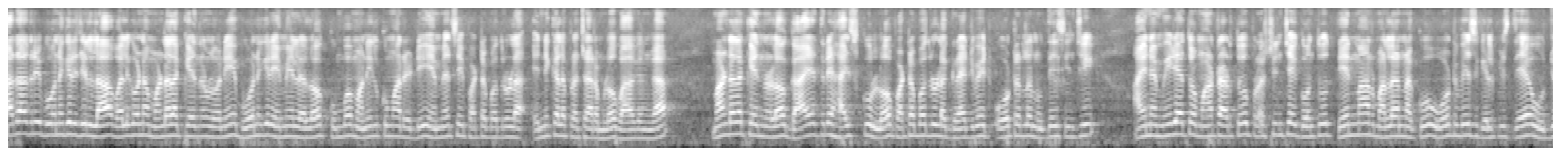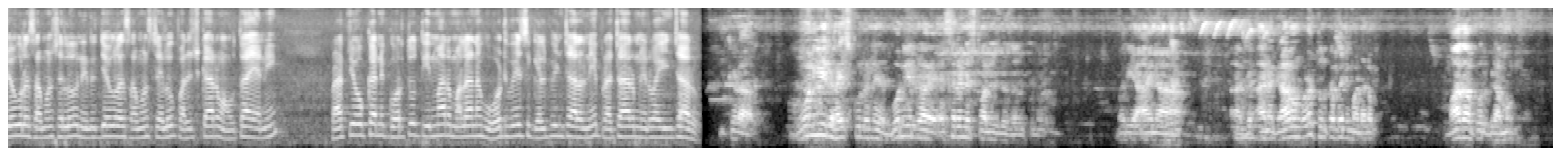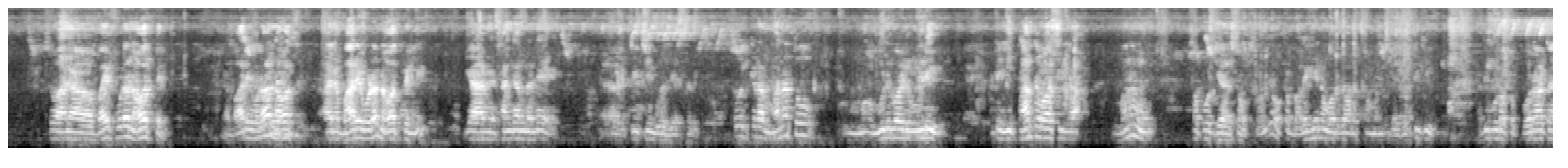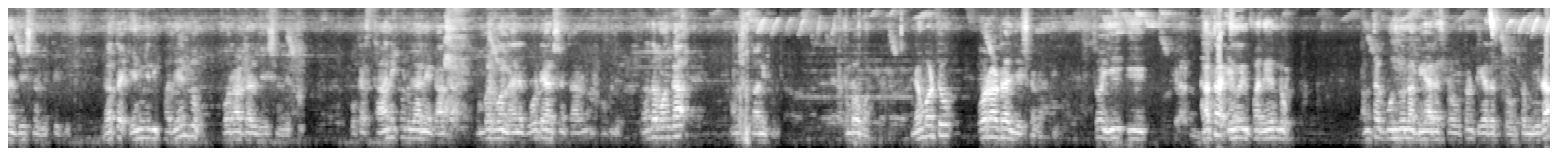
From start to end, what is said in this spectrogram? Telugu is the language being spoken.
యాదాద్రి భువనగిరి జిల్లా వలిగొండ మండల కేంద్రంలోని భువనగిరి ఎమ్మెల్యేలో కుంభం అనిల్ కుమార్ రెడ్డి ఎమ్మెల్సీ పట్టభద్రుల ఎన్నికల ప్రచారంలో భాగంగా మండల కేంద్రంలో గాయత్రి హై స్కూల్లో పట్టభద్రుల గ్రాడ్యుయేట్ ఓటర్లను ఉద్దేశించి ఆయన మీడియాతో మాట్లాడుతూ ప్రశ్నించే గొంతు తేన్మార్ మల్లన్నకు ఓటు వేసి గెలిపిస్తే ఉద్యోగుల సమస్యలు నిరుద్యోగుల సమస్యలు పరిష్కారం అవుతాయని ప్రతి ఒక్కరిని కోరుతూ తీన్మార్ మల్లన్నకు ఓటు వేసి గెలిపించాలని ప్రచారం నిర్వహించారు. ఇక్కడ భువనగిరి హై స్కూల్ అనే భువనగిరి ఎస్ఎల్ఎన్ఎస్ కాలేజ్లో చదువుకున్నాడు. మరి ఆయన ఆయన గ్రామం కూడా తుర్కపల్లి మండలం మాదాపూర్ గ్రామం. సో ఆయన వైఫ్ కూడా నవత్పల్లి ఆయన భార్య కూడా నవత్ ఆయన భార్య కూడా నవత్పల్లి ఇక ఆమె సంఘంలోనే టీచింగ్ కూడా చేస్తుంది. సో ఇక్కడ మనతో ము- ముడిపడి ఉండి అంటే ఈ ప్రాంతవాసిగా మనము సపోర్ట్ చేయాల్సిన అవసరం ఉంది. ఒక బలహీన వర్గాలకు సంబంధించిన వ్యక్తికి అది కూడా ఒక పోరాటాలు చేసిన వ్యక్తికి గత ఎనిమిది పదేళ్ళు పోరాటాలు చేసిన వ్యక్తి. ఒక స్థానికుడుగానే కాక నెంబర్ వన్ ఆయన ఓటేయాల్సిన కారణం ఒకటి. ప్రథమంగా మన స్థానికుడు. నెంబర్ వన్ నెంబర్ టూ పోరాటాలు చేసిన వ్యక్తి. సో ఈ ఈ గత ఎనిమిది పదేళ్ళు అంతకు ముందున్న బీఆర్ఎస్ ప్రభుత్వం టీఆర్ఎస్ ప్రభుత్వం మీద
